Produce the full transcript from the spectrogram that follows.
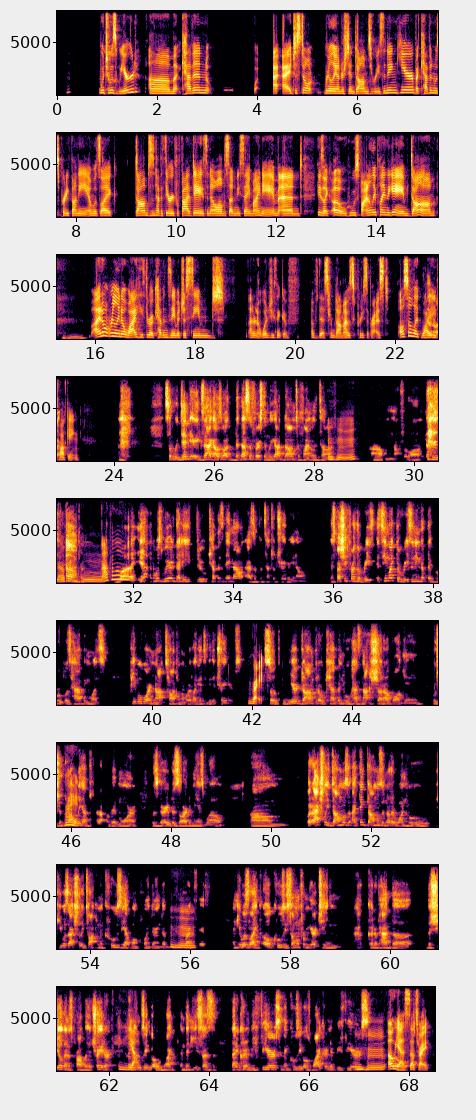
which was weird. Um, Kevin, I, I just don't really understand Dom's reasoning here, but Kevin was pretty funny and was like, Dom doesn't have a theory for five days, and now all of a sudden he's saying my name, and he's like, "Oh, who's finally playing the game?" Dom. I don't really know why he threw out Kevin's name. It just seemed, I don't know. What did you think of of this from Dom? I was pretty surprised. Also, like, why are you talking? so. We did exactly. I was about. That's the first thing we got Dom to finally talk. Mm-hmm. Um, not for long. Not for, Um, not for long. But yeah, it was weird that he threw Kevin's name out as a potential traitor. You know, especially for the reason. It seemed like the reasoning that the group was having was people who are not talking are more likely to be the traitors. Right. So to hear Dom throw Kevin, who has not shut up all game, who should Right. probably have shut up a bit more, was very bizarre to me as well. Um, but actually, Dom was. I think Dom was another one who he was actually talking to Kuzi at one point during the Mhm. breakfast, and he was like, "Oh, Kuzi, someone from your team could have had the the shield, and is probably a traitor." And then Yeah. Kuzi goes, "Why?" And then he says that it couldn't be fierce, and then Kuzi goes, "Why couldn't it be fierce?" Mhm. Oh, yes, that's right.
